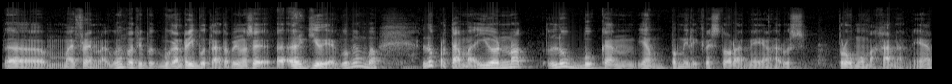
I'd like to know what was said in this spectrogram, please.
uh, my friend lah. Gue sempat ribut bukan ribut lah, tapi maksudnya uh, argue ya. Gue bilang bahwa lu pertama you're not, lu bukan yang pemilik restorannya yang harus promo makanan ya.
